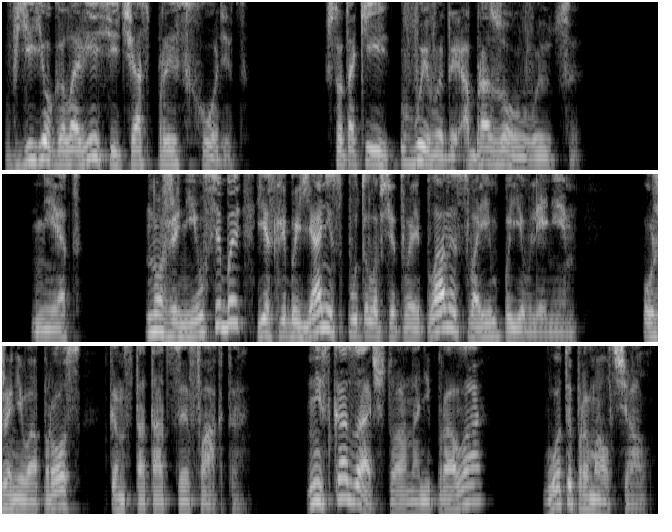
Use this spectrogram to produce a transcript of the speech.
в ее голове сейчас происходит? Что такие выводы образовываются? Нет. Но женился бы, если бы я не спутала все твои планы своим появлением. Уже не вопрос, констатация факта. Не сказать, что она не права, вот и промолчал.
